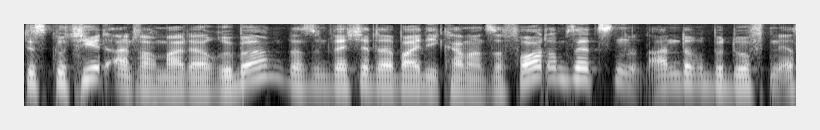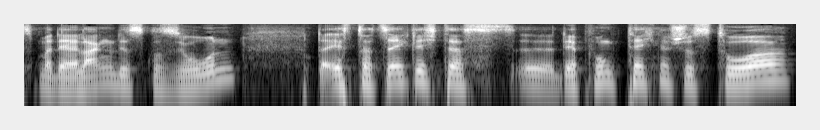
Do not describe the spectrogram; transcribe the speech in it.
diskutiert einfach mal darüber. Da sind welche dabei, die kann man sofort umsetzen und andere bedurften erstmal der langen Diskussion. Da ist tatsächlich das, äh, der Punkt technisches Tor,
